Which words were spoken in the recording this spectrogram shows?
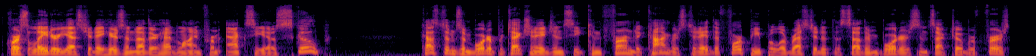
Of course, later yesterday, here's another headline from Axios Scoop. Customs and Border Protection Agency confirmed to Congress today that four people arrested at the southern border since October 1st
